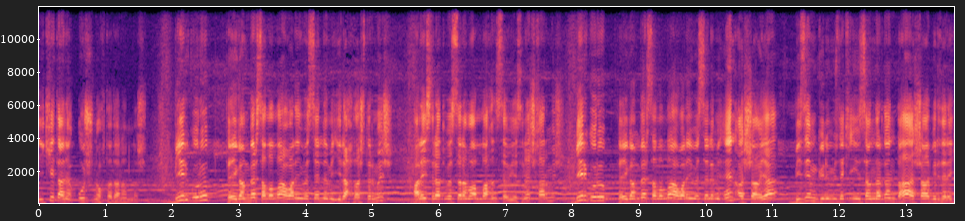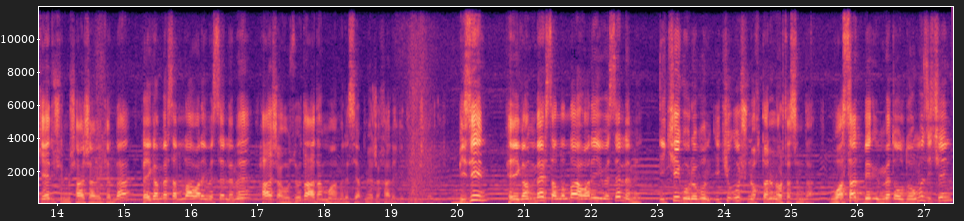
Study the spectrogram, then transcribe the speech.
iki tane uç noktadan anlaşılmış. Bir grup peygamber sallallahu aleyhi ve sellemi ilahlaştırmış, aleyhissalatü vesselam'ı Allah'ın seviyesine çıkarmış. Bir grup peygamber sallallahu aleyhi ve sellemi en aşağıya bizim günümüzdeki insanlardan daha aşağı bir derekeye düşürmüş haşa ve kella. Peygamber sallallahu aleyhi ve selleme haşa huzurda adam muamelesi yapmayacak hale getirmişlerdir. Bizim Peygamber sallallahu aleyhi ve sellemi iki grubun, iki uç noktanın ortasında. Vasat bir ümmet olduğumuz için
